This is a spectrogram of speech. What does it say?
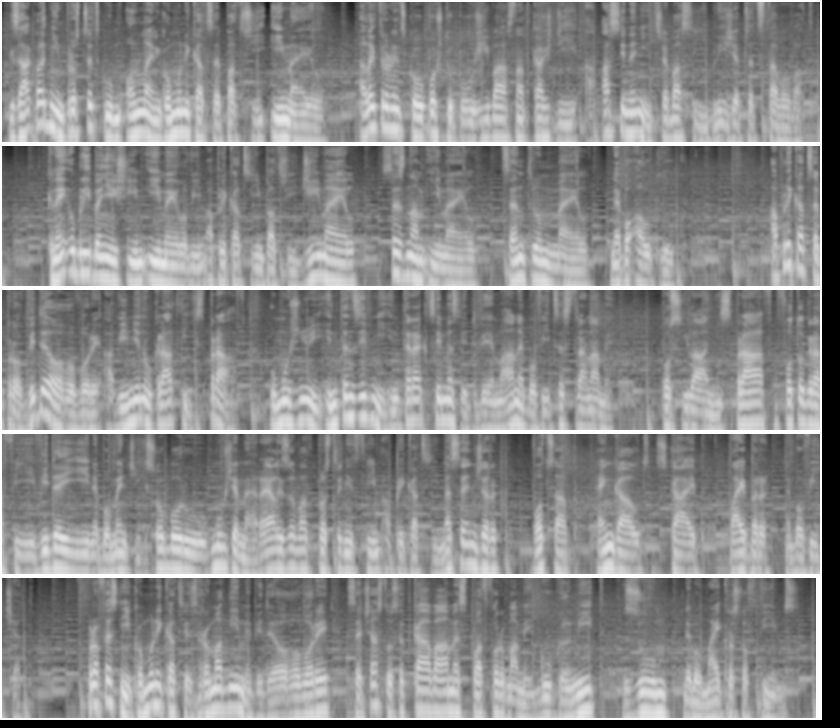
K základním prostředkům online komunikace patří e-mail. Elektronickou poštu používá snad každý a asi není třeba si ji blíže představovat. K nejoblíbenějším e-mailovým aplikacím patří Gmail, Seznam e-mail, Centrum Mail nebo Outlook. Aplikace pro videohovory a výměnu krátkých zpráv umožňují intenzivní interakci mezi dvěma nebo více stranami. Posílání zpráv, fotografií, videí nebo menších souborů můžeme realizovat prostřednictvím aplikací Messenger, WhatsApp, Hangout, Skype, Viber nebo WeChat. V profesní komunikaci s hromadnými videohovory se často setkáváme s platformami Google Meet, Zoom nebo Microsoft Teams.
